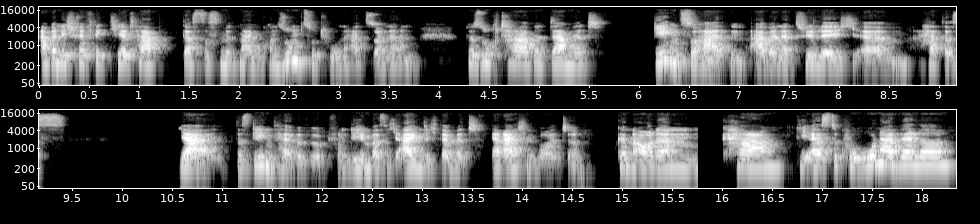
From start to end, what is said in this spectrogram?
aber nicht reflektiert habe, dass das mit meinem Konsum zu tun hat, sondern versucht habe, damit gegenzuhalten. Aber natürlich ähm, hat das ja das Gegenteil bewirkt von dem, was ich eigentlich damit erreichen wollte. Genau, dann kam die erste Corona-Welle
